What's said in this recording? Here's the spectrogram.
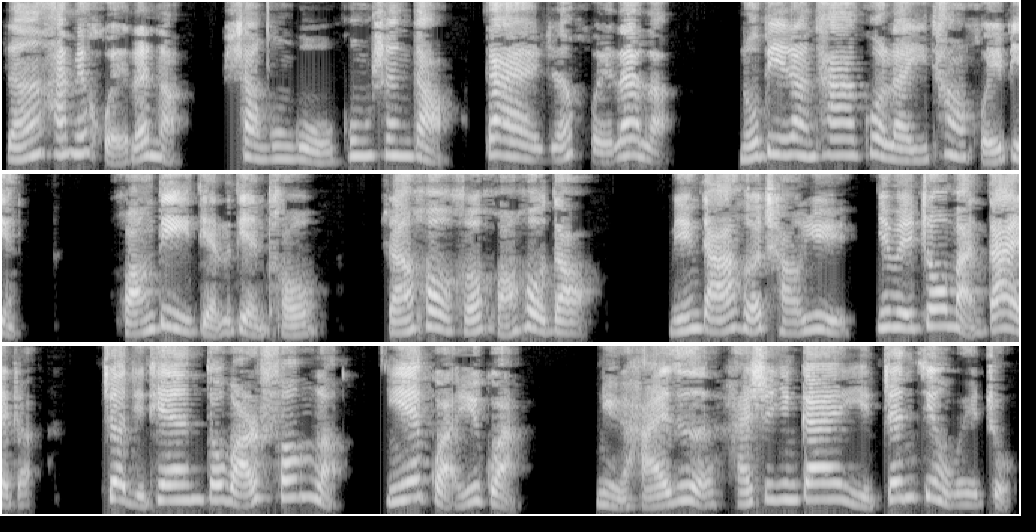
人还没回来呢。”尚姑姑躬身道：“待人回来了，奴婢让他过来一趟回禀。”皇帝点了点头。然后和皇后道：“明达和常玉因为周满带着，这几天都玩疯了，你也管一管。女孩子还是应该以贞静为主。”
